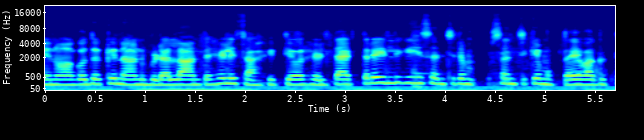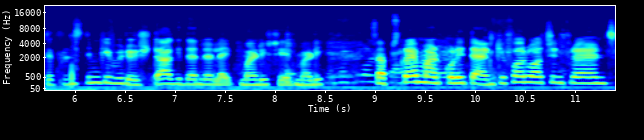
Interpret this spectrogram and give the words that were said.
ಏನೂ ಆಗೋದಕ್ಕೆ ನಾನು ಬಿಡಲ್ಲ ಅಂತ ಹೇಳಿ ಸಾಹಿತ್ಯ ಅವ್ರು ಹೇಳ್ತಾ ಇರ್ತಾರೆ. ಇಲ್ಲಿಗೆ ಈ ಸಂಚಿನ ಸಂಚಿಕೆ ಮುಕ್ತಾಯವಾಗುತ್ತೆ ಫ್ರೆಂಡ್ಸ್. ನಿಮಗೆ ವಿಡಿಯೋ ಇಷ್ಟ ಆಗಿದೆ ಅಂದರೆ ಲೈಕ್ ಮಾಡಿ, ಶೇರ್ ಮಾಡಿ, ಸಬ್ಸ್ಕ್ರೈಬ್ ಮಾಡ್ಕೊಳ್ಳಿ. Thank you for watching friends.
